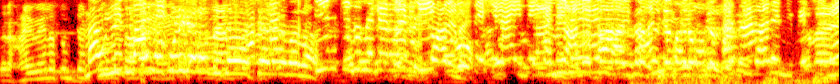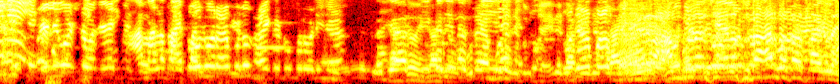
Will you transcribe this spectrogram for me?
तर हायवेला तुमच्या मग पोलीस डिपार्टमेंट कोणी गेलं होतं त्या- त्या टायमाला तीन किलोमीटर वरती पोलीस स्टेशन आहे आम्ही आले का नाही? ते जनतेला. पहिली गोष्ट म्हणजे आम्हाला ॲम्ब्युलन्स आहे का डुंबरवाडीच्या कधी असती कधी अँब्युलन्स यायला सुद्धा अर्धा तास लागलाय.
